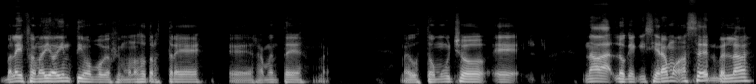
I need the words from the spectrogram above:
¿vale? Y fue medio íntimo porque fuimos nosotros tres. realmente me gustó mucho. Eh, nada, lo que quisiéramos hacer, ¿verdad?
